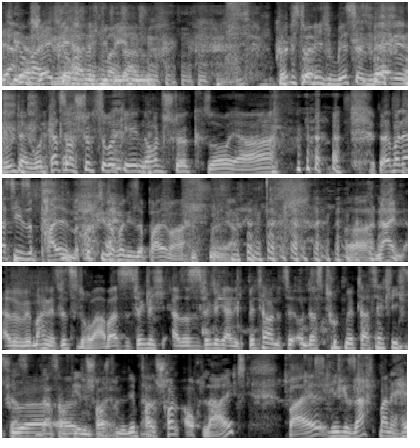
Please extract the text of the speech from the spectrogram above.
ja, JJ hat mich gebeten. Könntest du nicht ein bisschen mehr in den Hintergrund? Kannst du noch ein Stück zurückgehen? Noch ein Stück? So, ja. Aber da ist diese Palme. Guck dir doch mal diese Palme an. Ja. uh, nein, also wir machen jetzt Witze drüber. Aber es ist wirklich, also es ist wirklich eigentlich bitter und, und das tut mir tatsächlich für das, das auf jeden äh, Schauspieler in dem Fall ja. schon auch leid. Weil, wie gesagt, man hätte,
